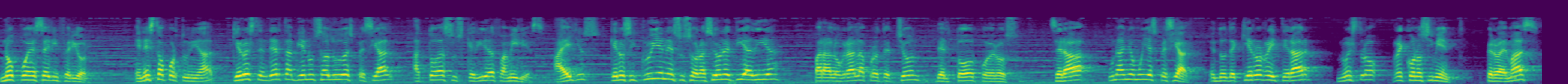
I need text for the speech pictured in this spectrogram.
no puede ser inferior. En esta oportunidad quiero extender también un saludo especial a todas sus queridas familias, a ellos que nos incluyen en sus oraciones día a día para lograr la protección del Todopoderoso. Será un año muy especial en donde quiero reiterar nuestro reconocimiento, pero además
